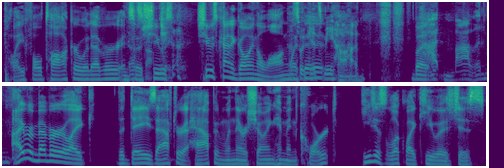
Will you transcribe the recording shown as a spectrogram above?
playful talk or whatever. And so That's not she was she was kind of going along That's with what it. gets me hot. and- But Hot and bothered. I remember like the days after it happened when they were showing him in court, he just looked like he was just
